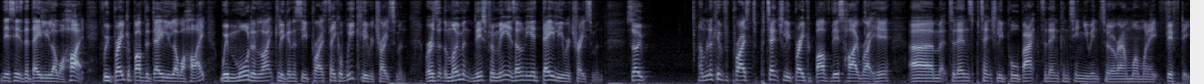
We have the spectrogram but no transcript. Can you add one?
this is the daily lower high. If we break above the daily lower high, we're more than likely going to see price take a weekly retracement. Whereas at the moment, this for me is only a daily retracement. So I'm looking for price to potentially break above this high right here, um, to then potentially pull back, to then continue into around 11850.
